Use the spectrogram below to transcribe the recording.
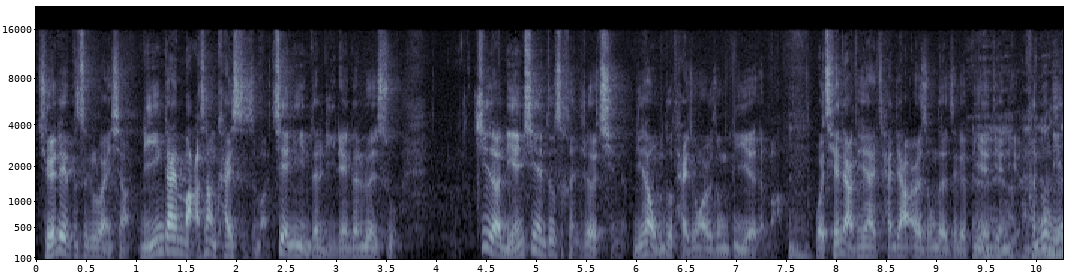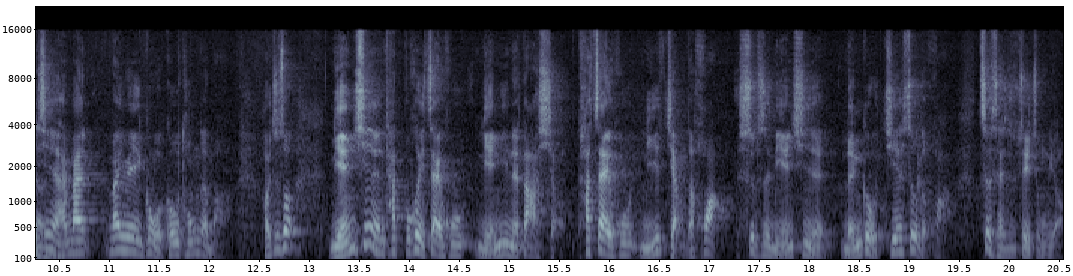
绝对不是这个乱象。你应该马上开始什么？建立你的理念跟论述。记得年轻人都是很热情的。你看，我们都台中二中毕业的嘛。我前两天还参加二中的这个毕业典礼，很多年轻人还蛮蛮愿意跟我沟通的嘛。好，就说年轻人他不会在乎年龄的大小，他在乎你讲的话是不是年轻人能够接受的话，这才是最重要。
